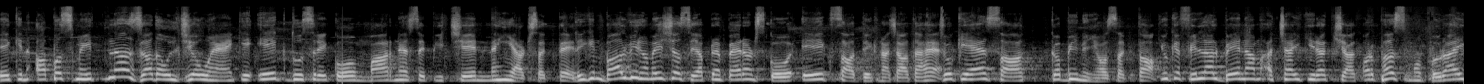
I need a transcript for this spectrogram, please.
लेकिन आपस में इतना ज़्यादा उलझे हुए हैं कि एक दूसरे को मारने से पीछे नहीं हट सकते। लेकिन बालवीर हमेशा से अपने पेरेंट्स को एक साथ देखना चाहता है, जो कि ऐसा कभी नहीं हो सकता। क्योंकि फ़िलहाल बेनाम अच्छाई की रक्षक और भस्म बुराई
